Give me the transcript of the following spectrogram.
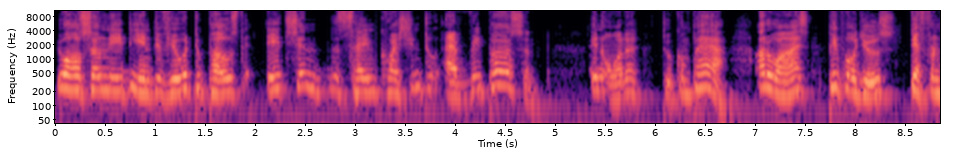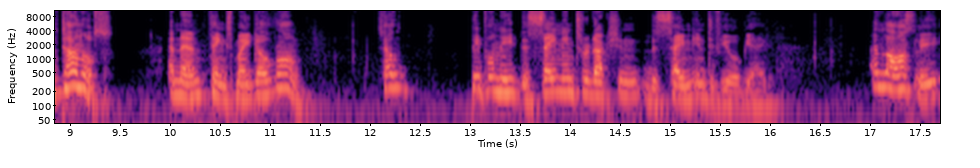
You also need the interviewer to pose each and the same question to every person in order to compare. Otherwise, people use different tunnels and then things may go wrong. So, people need the same introduction, the same interviewer behavior. And lastly,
